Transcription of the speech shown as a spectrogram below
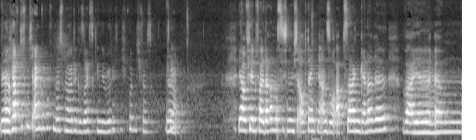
Ja. ich habe dich nicht angerufen, du hast mir heute gesagt, es ging dir wirklich nicht gut. Und ich war so, okay. Ja. Ja, auf jeden Fall. Daran muss ich nämlich auch denken an so Absagen generell, weil mhm. ähm,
